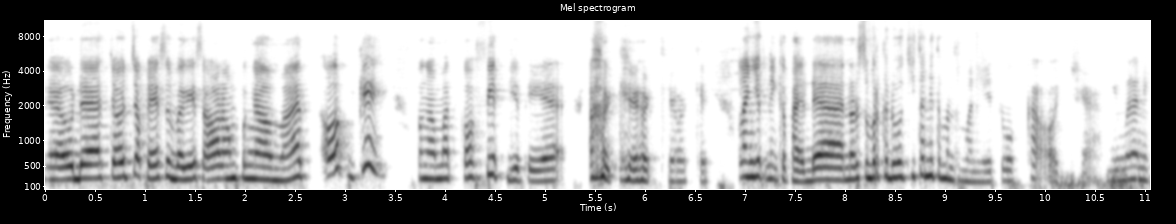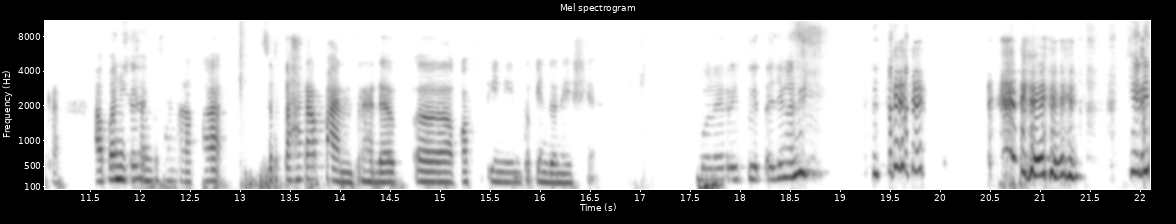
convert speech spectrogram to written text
udah udah cocok ya sebagai seorang pengamat. Oke, okay. pengamat COVID gitu ya. Oke, oke, oke. Lanjut nih kepada narasumber kedua kita nih teman-teman yaitu Kak Ocha. Gimana nih Kak? Apa nih kesan-kesan kakak serta harapan terhadap uh, COVID ini untuk Indonesia? Boleh retweet aja nggak sih? Jadi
